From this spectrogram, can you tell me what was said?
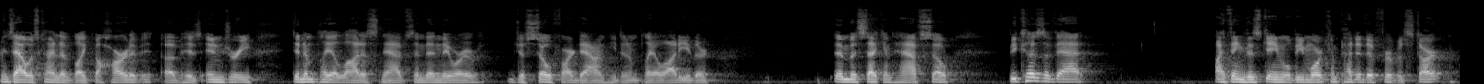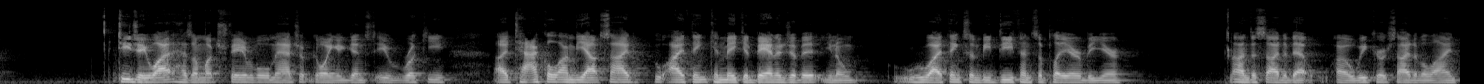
as that was kind of like the heart of, of his injury. Didn't play a lot of snaps, and then they were just so far down, he didn't play a lot either in the second half. So, because of that, I think this game will be more competitive for the start. TJ Watt has a much favorable matchup going against a rookie uh, tackle on the outside who I think can make advantage of it. You know, who I think is going to be defensive player of the year on the side of that uh, weaker side of the line.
